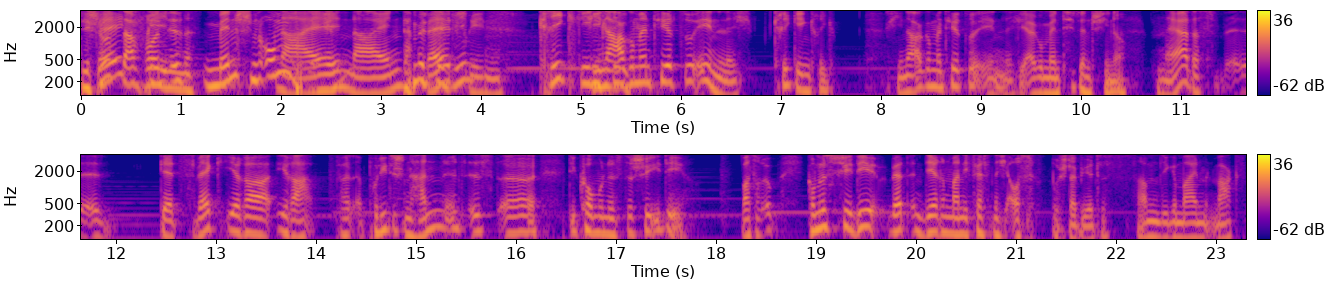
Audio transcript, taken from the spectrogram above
Die Schluss davon ist Menschen um. Nein, nein. Damit Weltfrieden. Krieg gegen China Krieg. argumentiert so ähnlich. Krieg gegen Krieg. China argumentiert so ähnlich. Die argumentiert in China. Naja, das, äh, der zweck ihrer, ihrer politischen Handelns ist äh, die kommunistische Idee. Was auch. Kommunistische Idee wird in deren Manifest nicht ausbuchstabiert. Das haben die gemein mit Marx.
